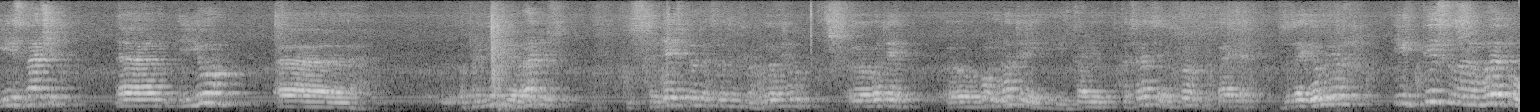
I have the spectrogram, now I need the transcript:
И, значит, э, ее э, определили радиус, исходя из того, как это в этой э, вон натрий концентрация электронов какая-то, задаем ее и вписываем в эту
